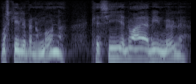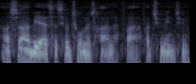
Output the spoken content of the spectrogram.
måske i løbet af nogle måneder, kan sige, at nu ejer vi en mølle, og så er vi altså CO2-neutrale fra, fra 2021.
